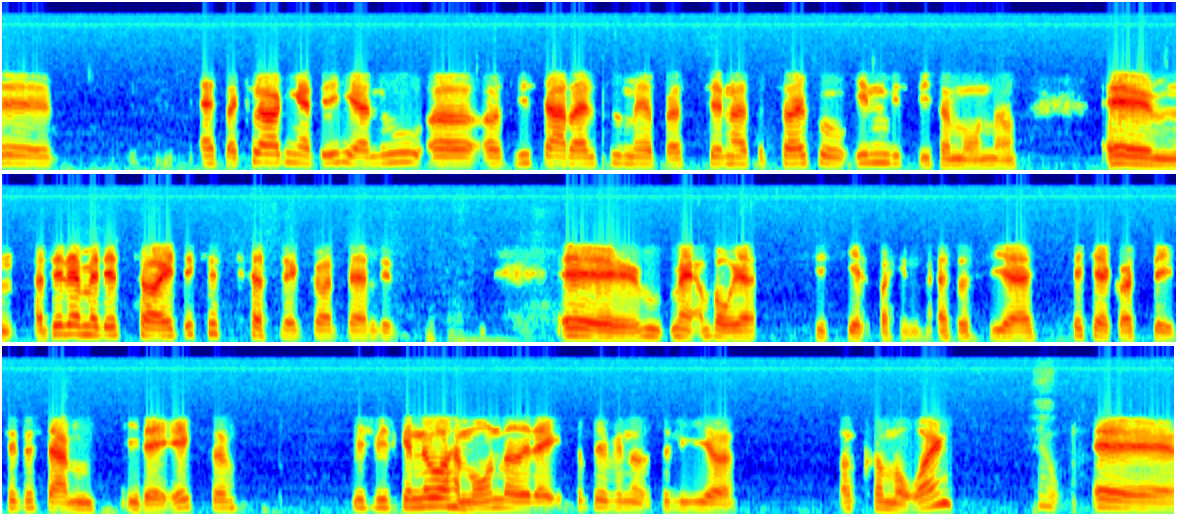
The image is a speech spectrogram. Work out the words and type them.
Øh, altså klokken er det her nu, og, og vi starter altid med at børste tænder og tage tøj på, inden vi spiser morgenmad. Øhm, og det der med det tøj, det kan stadigvæk godt være lidt... Øh, med, hvor jeg sidst hjælper hende. Altså siger, det kan jeg godt se, det er det samme i dag, ikke? Så hvis vi skal nå at have morgenmad i dag, så bliver vi nødt til lige at, at komme over, ikke? Jo. Øh,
